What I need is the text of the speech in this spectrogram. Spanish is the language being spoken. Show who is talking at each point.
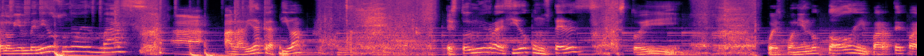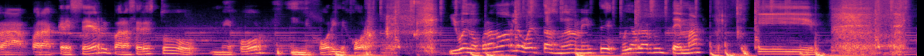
Speaker 1: Bueno, bienvenidos una vez más a, la vida creativa. Estoy muy agradecido con ustedes. Estoy pues poniendo todo de mi parte para, para crecer y para hacer esto mejor y mejor y mejor. Y bueno, para no darle vueltas nuevamente, voy a hablar de un tema que,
